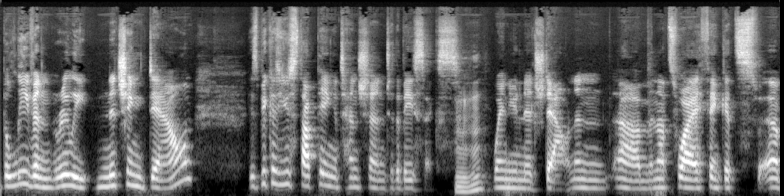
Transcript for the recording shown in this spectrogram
believe in really niching down is because you stop paying attention to the basics mm-hmm. when you niche down and um, and that's why i think it's uh,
